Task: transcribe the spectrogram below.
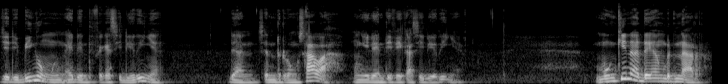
jadi bingung mengidentifikasi dirinya dan cenderung salah mengidentifikasi dirinya. Mungkin ada yang benar,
